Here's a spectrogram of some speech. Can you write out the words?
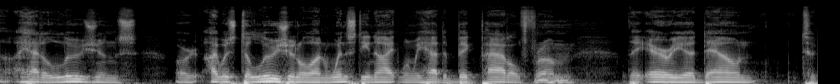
I had illusions, or I was delusional on Wednesday night when we had the big paddle from the area down to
